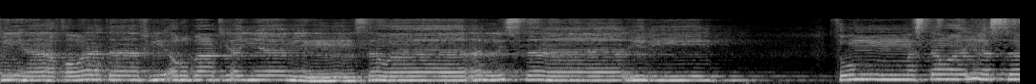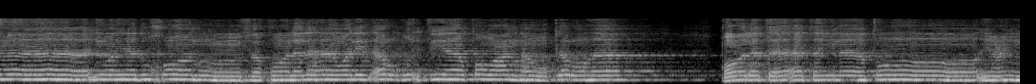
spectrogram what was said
فيها أقواتها في أربعة أيام سواء للسائلين. ثم استوى إلى السماء وهي دخان فقال لها وللأرض ائتيا طوعا أو كرها قالتا أتينا طائعين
